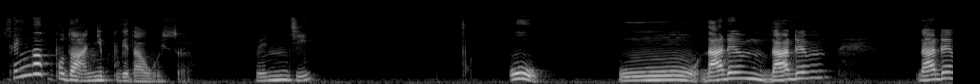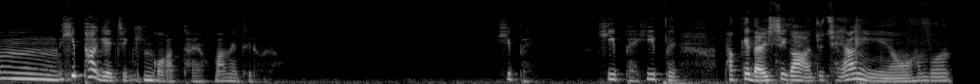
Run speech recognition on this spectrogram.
생각보다 안 예쁘게 나오고 있어요. 왠지 오, 오 나름 나름 나름 힙하게 찍힌 것 같아요. 마음에 들어요. 힙해, 힙해, 힙해. 밖에 날씨가 아주 재앙이에요. 한번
